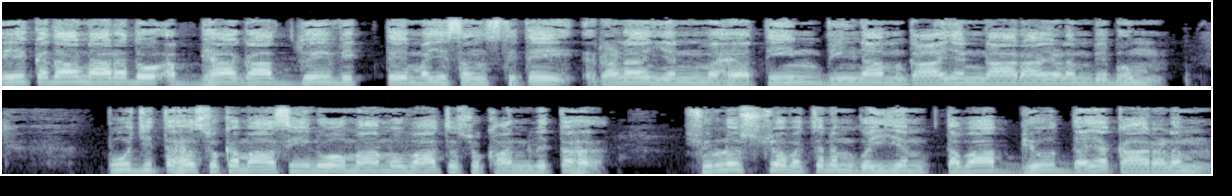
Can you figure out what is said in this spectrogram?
एकदा नारदो अभ्यागाद्विक्ते मयि संस्थिते। रणयन्महतीं वीणां गायन् नारायणं विभुम्। पूजितः सुखमासीनो मामुवाच सुखान्वितः। शृणुष्व वचनं गुह्यं तवाभ्युदयकारणम्।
